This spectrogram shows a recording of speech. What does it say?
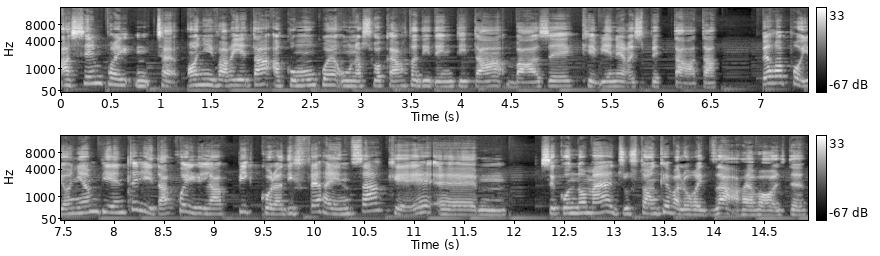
ha sempre, mm, cioè ogni varietà ha comunque una sua carta d'identità base che viene rispettata, però poi ogni ambiente gli dà quella piccola differenza che ehm, secondo me è giusto anche valorizzare a volte.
